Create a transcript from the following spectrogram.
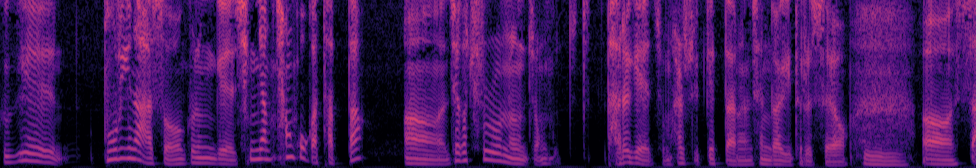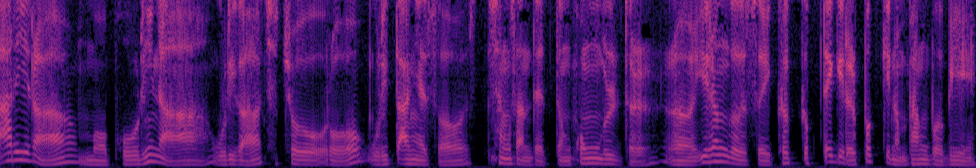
그게 불이 나서 그런 게 식량 창고 같았다? 아, 제가 추론은 좀 다르게 좀 할 수 있겠다는 생각이 들었어요. 음. 어, 쌀이나 뭐 보리나 우리가 최초로 우리 땅에서 생산됐던 곡물들 어, 이런 것의 그 껍데기를 벗기는 방법이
